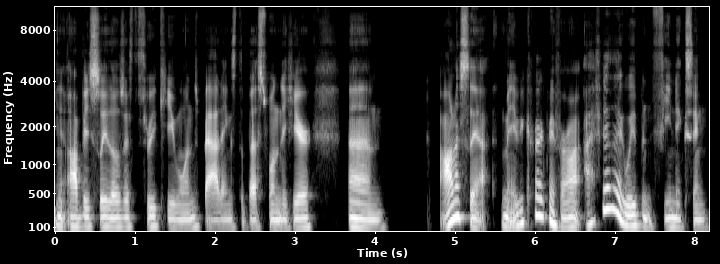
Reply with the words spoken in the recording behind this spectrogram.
you know, obviously those are three key ones. Batting's the best one to hear. Um, honestly, maybe correct me if I'm wrong. I feel like we've been phoenixing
